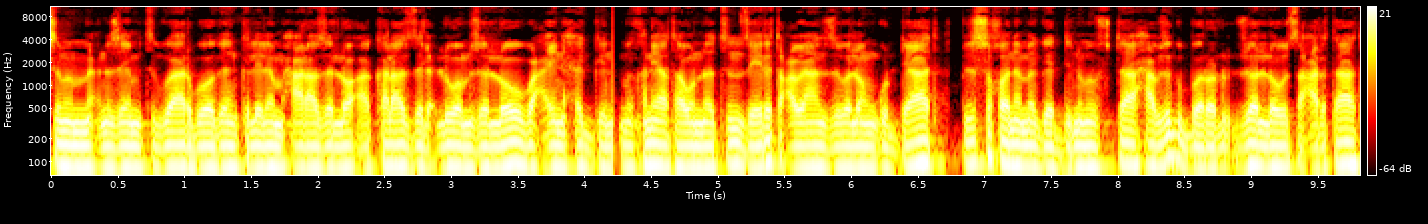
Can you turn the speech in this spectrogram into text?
ስምምዕ ንዘይምትግባር ብወገን ክልል ኣምሓራ ዘለዉ ኣካላት ዘልዕልዎም ዘለዉ ብዓይኒ ሕጊ ምኽንያታውነትን ዘይርትዓውያን ዝበሎም ጉዳያት ብዝሰኸነ መገዲ ንምፍታሕ ኣብ ዝግበረሉ ዘለዉ ፃዕርታት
